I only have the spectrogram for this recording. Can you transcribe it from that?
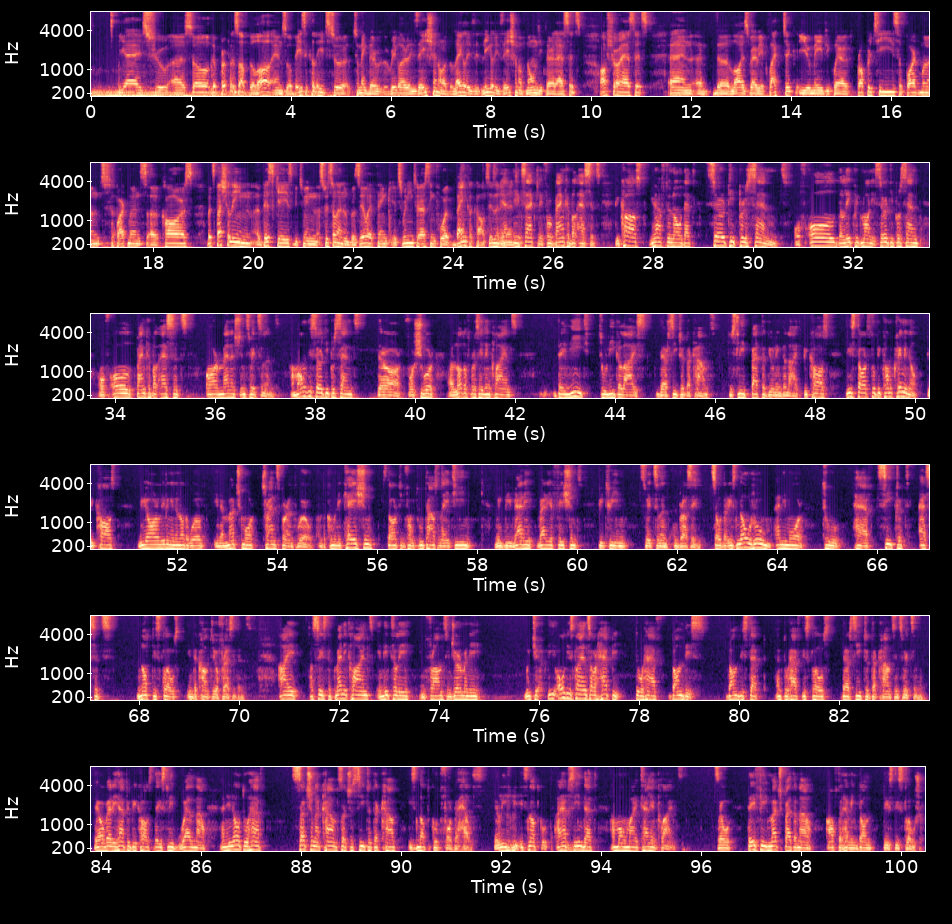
Yeah, it's true. Uh, so the purpose of the law, and so basically it's to, to make the regularization or the legaliz legalization of non-declared assets, offshore assets, and um, the law is very eclectic. You may declare properties, apartments, apartments, uh, cars, but especially in uh, this case between Switzerland and Brazil, I think it's really interesting for bank accounts, isn't yeah, it? Exactly, for bankable assets, because you have to know that 30% of all the liquid money, 30% of all bankable assets are managed in Switzerland. Among the 30%, there are for sure a lot of Brazilian clients, they need to legalize their secret accounts to sleep better during the night because this starts to become criminal because we are living in another world, in a much more transparent world. And the communication, starting from 2018, will be very, very efficient between Switzerland and Brazil. So there is no room anymore to have secret assets not disclosed in the country of residence. I assisted many clients in Italy, in France, in Germany, which uh, all these clients are happy to have done this, done this step, and to have disclosed their secret accounts in Switzerland. They are very happy because they sleep well now. And you know, to have such an account, such a secret account, is not good for the health. Believe mm-hmm. me, it's not good. I have mm-hmm. seen that among my Italian clients. So they feel much better now after having done this disclosure.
